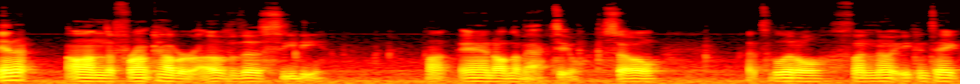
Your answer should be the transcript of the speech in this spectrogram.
in on the front cover of the CD and on the back too. So that's a little fun note you can take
